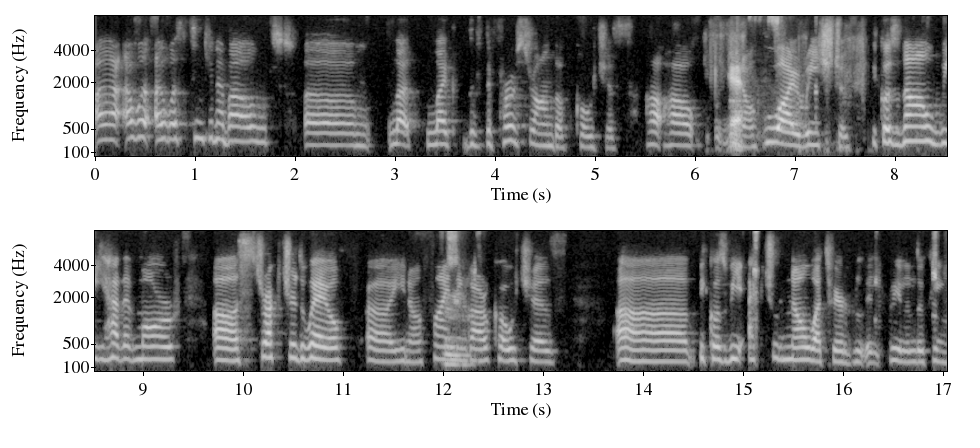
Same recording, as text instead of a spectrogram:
I, I, was, I was thinking about um, like, like the, the first round of coaches, how, how you know who I reached to, because now we have a more uh, structured way of uh, you know finding mm. our coaches uh, because we actually know what we're really, looking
